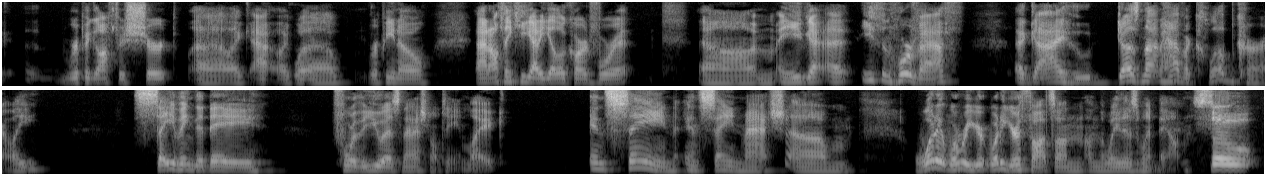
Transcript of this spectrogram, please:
ripping off his shirt, uh, like like uh, Rapinoe. I don't think he got a yellow card for it. Um, and you've got uh, Ethan Horvath, a guy who does not have a club currently, saving the day for the U.S. national team. Like insane, insane match. Um, what what were your what are your thoughts on on the way this went down? So,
